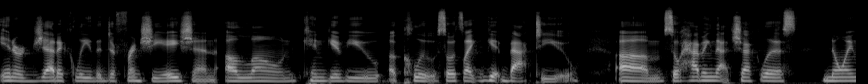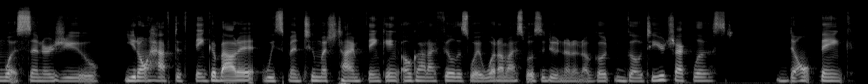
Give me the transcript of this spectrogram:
energetically the differentiation alone can give you a clue. So, it's like get back to you. Um, so, having that checklist, knowing what centers you, you don't have to think about it. We spend too much time thinking, oh God, I feel this way. What am I supposed to do? No, no, no. Go, go to your checklist. Don't think,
